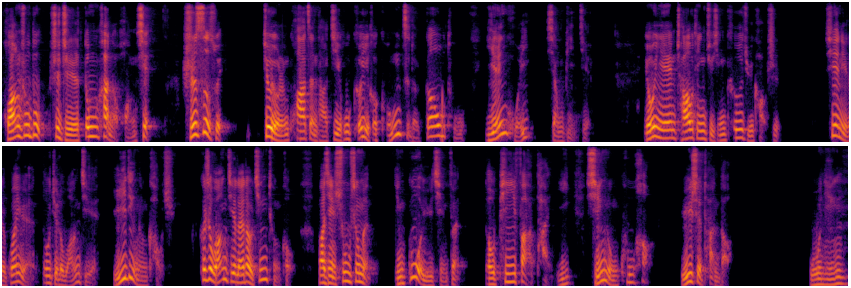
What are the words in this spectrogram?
皇叔度是指东汉的黄宪，十四岁就有人夸赞他，几乎可以和孔子的高徒颜回相比肩。有一年，朝廷举行科举考试。县里的官员都觉得王杰一定能考取，可是王杰来到京城后，发现书生们因过于勤奋，都披发袒衣，形容枯耗，于是叹道：“吾宁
